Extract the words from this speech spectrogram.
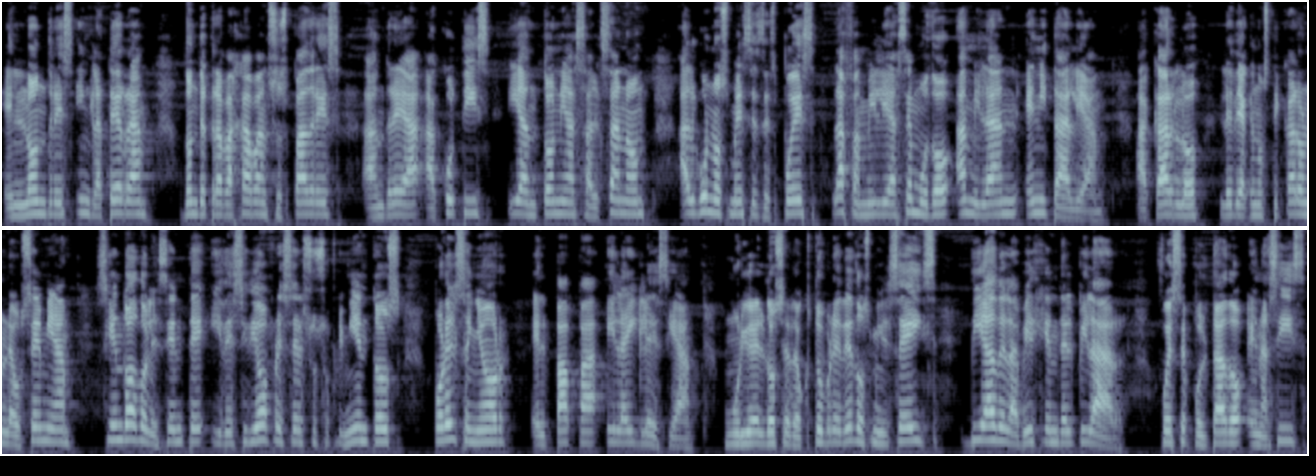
en Londres, Inglaterra, donde trabajaban sus padres Andrea Acutis y Antonia Salzano. Algunos meses después, la familia se mudó a Milán, en Italia. A Carlo le diagnosticaron leucemia siendo adolescente y decidió ofrecer sus sufrimientos por el Señor, el Papa y la Iglesia. Murió el 12 de octubre de 2006, Día de la Virgen del Pilar fue sepultado en Asís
